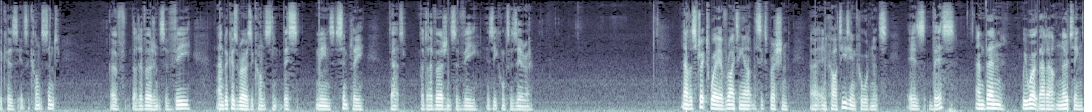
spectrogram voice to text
because it's a constant of the divergence of v, and because rho is a constant, this means simply that the divergence of v is equal to 0. Now the strict way of writing out this expression uh, in Cartesian coordinates is this, and then we work that out noting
